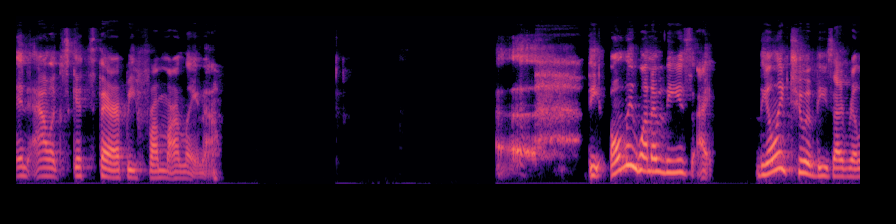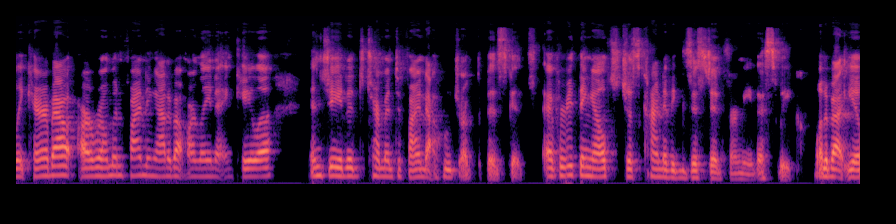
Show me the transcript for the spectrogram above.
And Alex gets therapy from Marlena. Uh, the only one of these I the only two of these I really care about are Roman finding out about Marlena and Kayla and Jada determined to find out who drug the biscuits. Everything else just kind of existed for me this week. What about you?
